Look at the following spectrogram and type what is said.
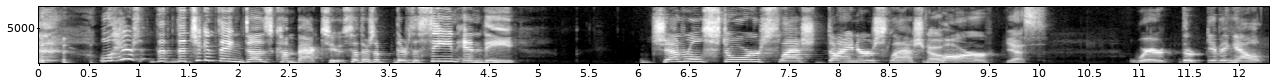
Well, here's the the chicken thing does come back to so there's a there's a scene in the general store slash diner slash Oh. bar yes. where they're giving out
